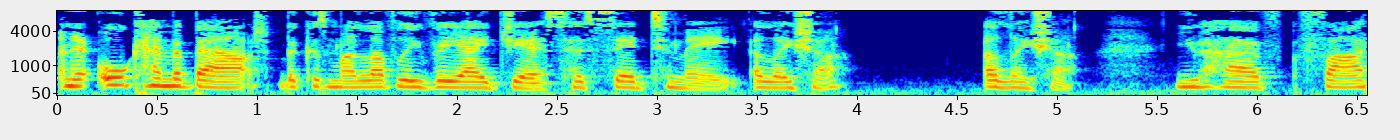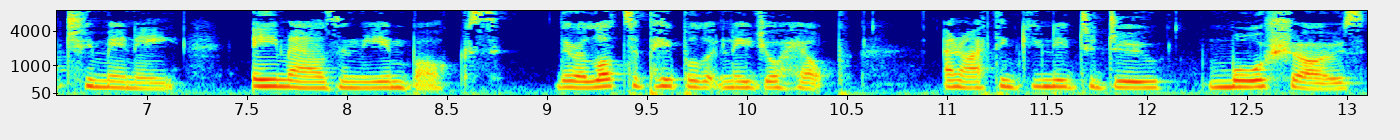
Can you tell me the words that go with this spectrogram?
And it all came about because my lovely VA Jess has said to me, Alicia, Alicia, you have far too many emails in the inbox. There are lots of people that need your help. And I think you need to do more shows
